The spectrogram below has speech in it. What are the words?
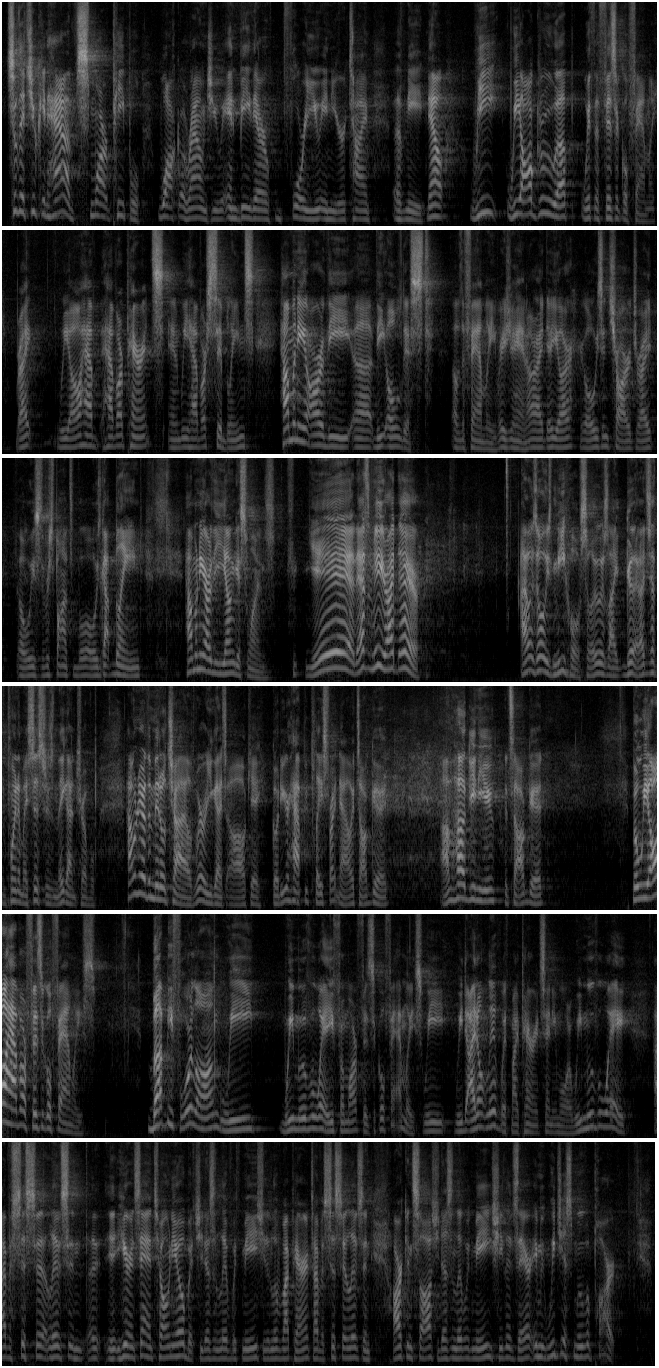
so that you can have smart people walk around you and be there for you in your time of need. Now, we, we all grew up with a physical family, right? We all have, have our parents and we have our siblings. How many are the, uh, the oldest of the family? Raise your hand. All right, there you are. You're always in charge, right? Always responsible, always got blamed. How many are the youngest ones? yeah, that's me right there. I was always mijo, so it was like good. I just had to point at my sisters and they got in trouble. How many are the middle child? Where are you guys? Oh, okay. Go to your happy place right now. It's all good. I'm hugging you. It's all good. But we all have our physical families. But before long, we we move away from our physical families. We, we, I don't live with my parents anymore. We move away I have a sister that lives in, uh, here in San Antonio, but she doesn't live with me. She doesn't live with my parents. I have a sister that lives in Arkansas. She doesn't live with me. She lives there. I mean, we just move apart.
